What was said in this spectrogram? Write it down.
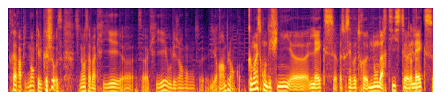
très rapidement quelque chose. Sinon, ça va crier, euh, ça va crier ou les gens vont. Il y aura un blanc. Quoi. Comment est-ce qu'on définit euh, Lex? Parce que c'est votre nom d'artiste, Lex.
